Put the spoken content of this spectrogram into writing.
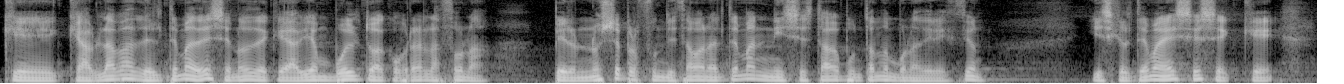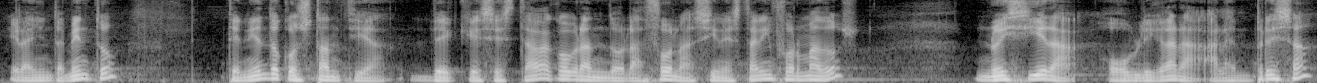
que, que hablaba del tema de ese, ¿no? De que habían vuelto a cobrar la zona, pero no se profundizaba en el tema ni se estaba apuntando en buena dirección. Y es que el tema es ese, que el ayuntamiento, teniendo constancia de que se estaba cobrando la zona sin estar informados, no hiciera o obligara a la empresa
